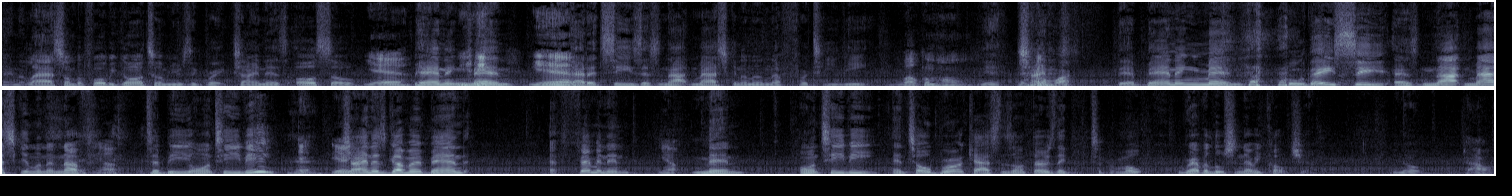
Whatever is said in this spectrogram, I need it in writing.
And the last one before we go into a music break, China is also Yeah. banning Yeah. men Yeah. that it sees as not masculine enough for TV. Welcome home. Yeah. China, what? They're banning men who they see as not masculine enough Yep. to be on TV. Yeah. yeah. China's government banned feminine Yep. men on TV and told broadcasters on Thursday to promote revolutionary culture. You know, Power.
